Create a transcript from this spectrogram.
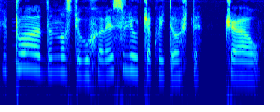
клипа. Дано сте го харесали. Очаквайте още. Чао!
